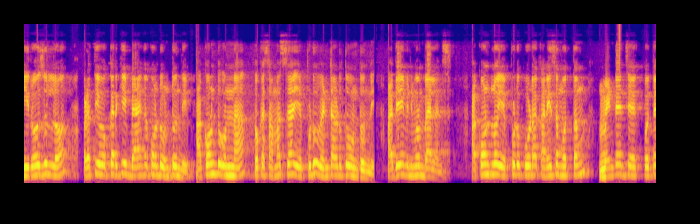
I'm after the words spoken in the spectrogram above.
ఈ రోజుల్లో ప్రతి ఒక్కరికి బ్యాంక్ అకౌంట్ ఉంటుంది. అకౌంట్ ఉన్న ఒక సమస్య ఎప్పుడు వెంటాడుతూ ఉంటుంది. అదే మినిమం బ్యాలెన్స్. అకౌంట్లో ఎప్పుడు కూడా కనీస మొత్తం మెయింటైన్ చేయకపోతే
